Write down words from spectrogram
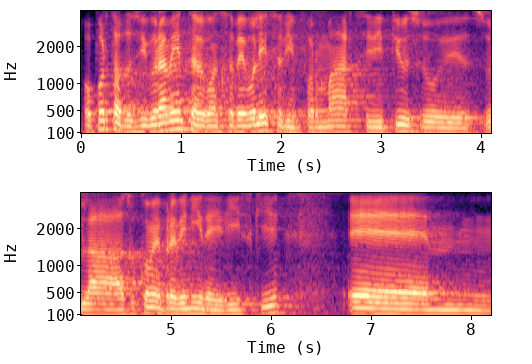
Ho portato sicuramente la consapevolezza di informarsi di più su, sulla, su come prevenire i rischi e,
